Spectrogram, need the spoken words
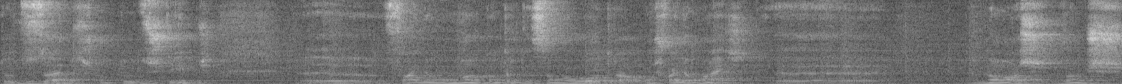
todos os anos, com todos os times. Uh, falham uma contratação ou outra, alguns falham mais. Uh, nós vamos,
